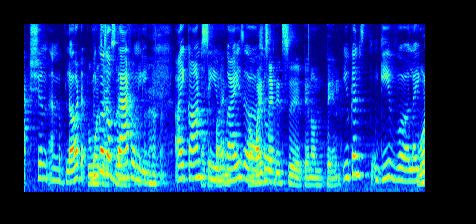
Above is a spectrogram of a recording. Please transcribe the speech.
action and the blood Too because of that only i can't Okay, see you know fine. guys From uh, my so side, it's uh, 10 on 10. you can give uh, like more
